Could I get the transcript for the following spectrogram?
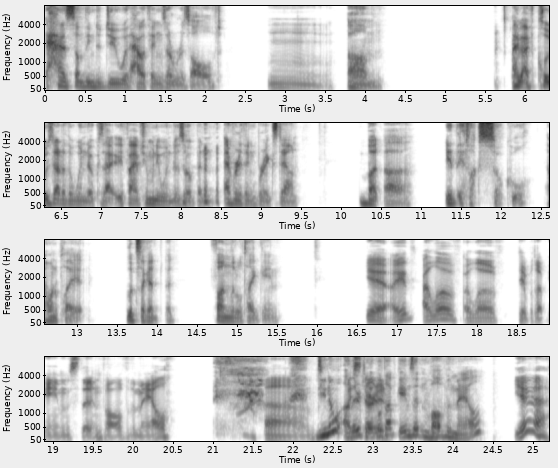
has something to do with how things are resolved. Mm. um I, I've closed out of the window because I, if I have too many windows open, everything breaks down. But uh, it, it looks so cool. I want to play it. Looks like a, a fun little tight game. Yeah, I I love I love tabletop games that involve the mail. um, Do you know other started- tabletop games that involve the mail? yeah,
